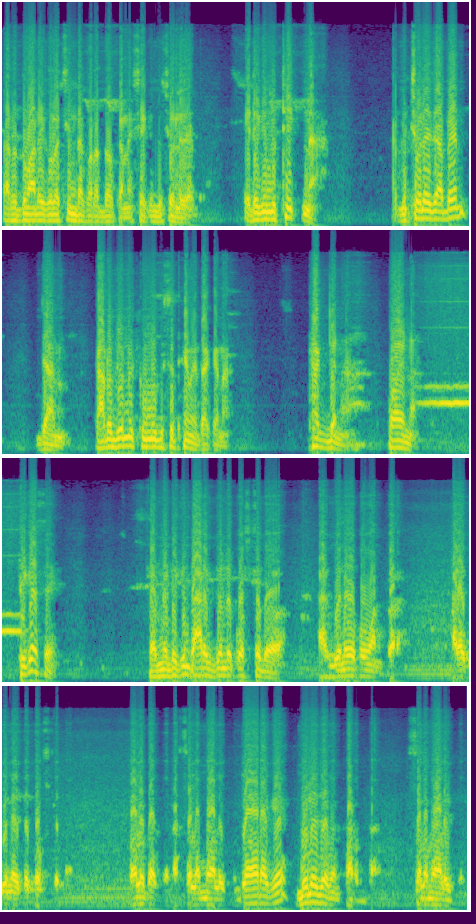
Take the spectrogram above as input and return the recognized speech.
তাহলে তোমার এগুলো চিন্তা করার দরকার নেই, সে কিন্তু চলে যাবে। এটা কিন্তু ঠিক না। আপনি চলে যাবেন, যান। কারোর জন্য কোনো কিছু থেমে থাকে না। থাকবে না, হয় না। ঠিক আছে? কারণ এটা কিন্তু আরেকজনের কষ্ট দেওয়া আরেকজনের অপমান করা। আরেকজনের এতে কষ্ট দেওয়া ভালো থাকবেন, আসসালামু আলাইকুম। যাওয়ার আগে বলে যাবেন কারণটা। আসসালামু আলাইকুম।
